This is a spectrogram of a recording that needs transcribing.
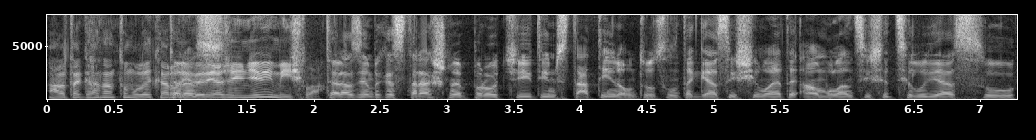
ale tak hádam tomu lekárovi Teraz- veria, že im nevymýšľa. Teraz je napríklad strašné proti tým statínom. To som tak asi všimol, aj tej ambulancii všetci ľudia sú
